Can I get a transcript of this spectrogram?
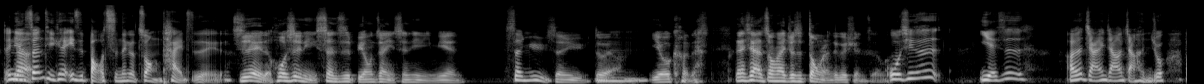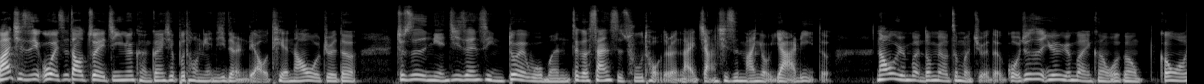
对，你的身体可以一直保持那个状态之类的，之类的，或是你甚至不用在你身体里面生育，生育，对啊，嗯、也有可能。但现在状态就是动然这个选择嘛。我其实也是，好像讲一讲要讲很久。反正其实我也是到最近，因为可能跟一些不同年纪的人聊天，然后我觉得，就是年纪这件事情，对我们这个三十出头的人来讲，其实蛮有压力的。然后我原本都没有这么觉得过，就是因为原本可能我跟我跟我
